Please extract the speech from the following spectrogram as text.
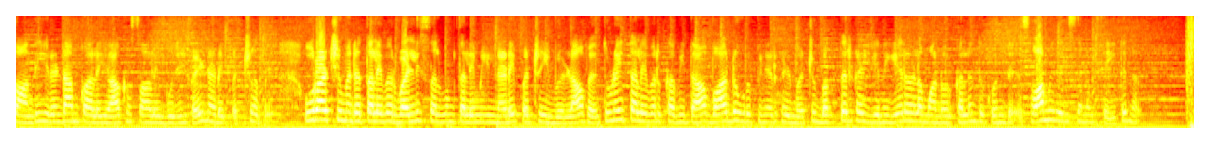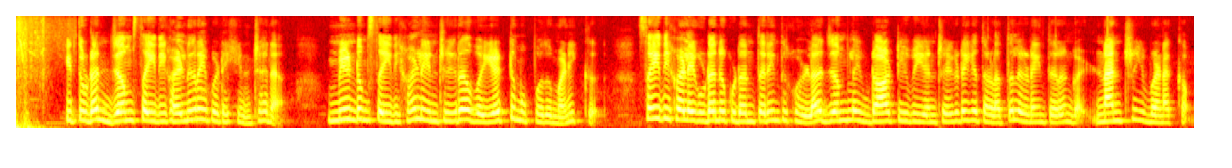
சாந்தி இரண்டாம் கால யாகசாலை பூஜைகள் நடைபெற்றது. ஊராட்சி மன்ற தலைவர் வள்ளி செல்வம் தலைமையில் நடைபெற்ற இவ்விழாவில் துணைத் தலைவர் கவிதா வார்டு உறுப்பினர்கள் மற்றும் பக்தர்கள் என ஏராளமானோர் கலந்து கொண்டு சுவாமி தரிசனம் செய்தனர். இத்துடன் ஜம் செய்திகள் நிறைவடைகின்றன. மீண்டும் செய்திகள் இன்று இரவு எட்டு முப்பது மணிக்கு. செய்திகளை உடனுக்குடன் தெரிந்து கொள்ள ஜம்லைவ் டாட் டிவி என்ற இணையதளத்தில் இணைந்திருங்கள். நன்றி வணக்கம்.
